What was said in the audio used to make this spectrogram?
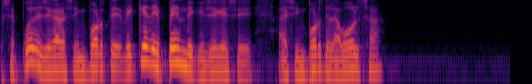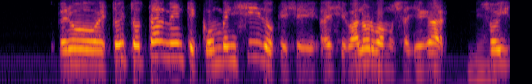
se puede llegar a ese importe? ¿De qué depende que llegue ese, a ese importe la bolsa? pero estoy totalmente convencido que a ese valor vamos a llegar. Soy,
